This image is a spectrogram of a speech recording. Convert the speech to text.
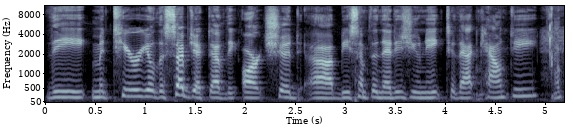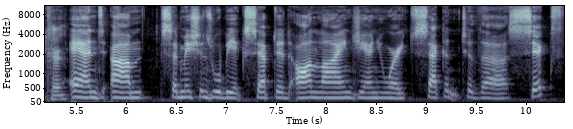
The material, the subject of the art should uh, be something that is unique to that county. Okay. And um, submissions will be accepted online January 2nd to the 6th.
